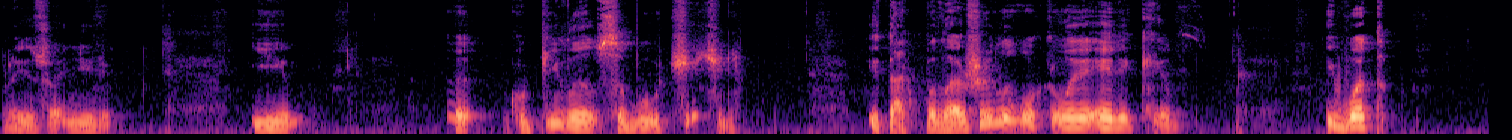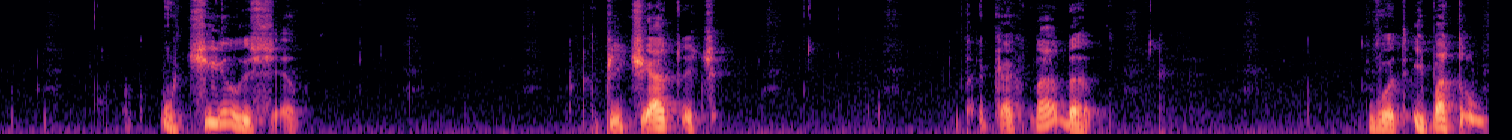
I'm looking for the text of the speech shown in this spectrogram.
производили. И э, купила самоучитель и так положила около Эрики. И вот училась печатать так, как надо. Вот, и потом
